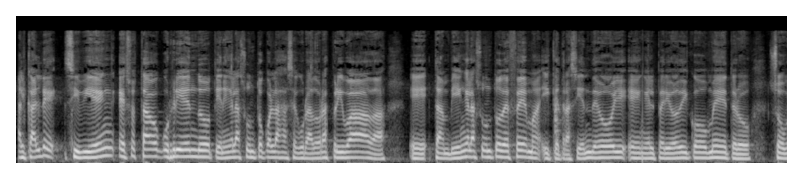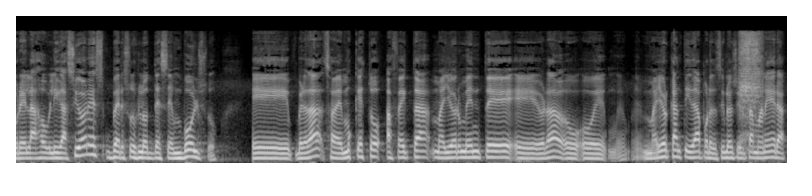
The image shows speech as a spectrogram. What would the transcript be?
Alcalde, si bien eso está ocurriendo, tienen el asunto con las aseguradoras privadas, eh, también el asunto de FEMA y que trasciende hoy en el periódico Metro sobre las obligaciones versus los desembolsos. Eh, ¿Verdad? Sabemos que esto afecta mayormente, eh, ¿verdad? O, en en mayor cantidad, por decirlo de cierta manera,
